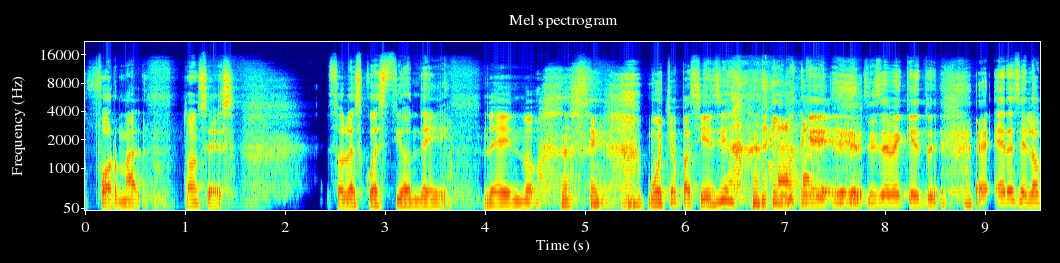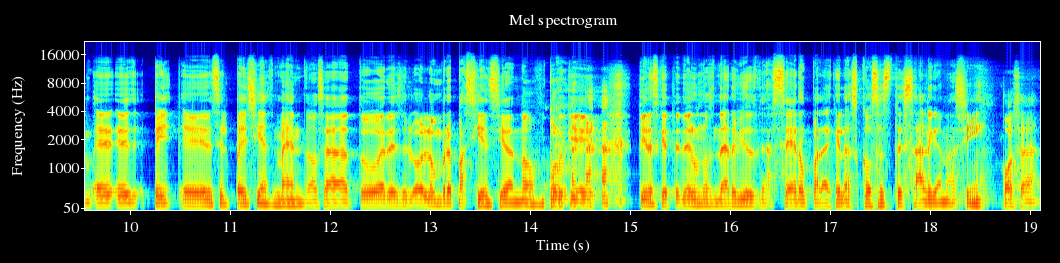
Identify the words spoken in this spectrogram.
formal. Entonces, Solo es cuestión de, de no, mucha paciencia. Porque si se ve que te- eres el hombre, eres, pa- eres el patience man. O sea, tú eres el, el hombre paciencia, ¿no? Porque tienes que tener unos nervios de acero para que las cosas te salgan así. O sea,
